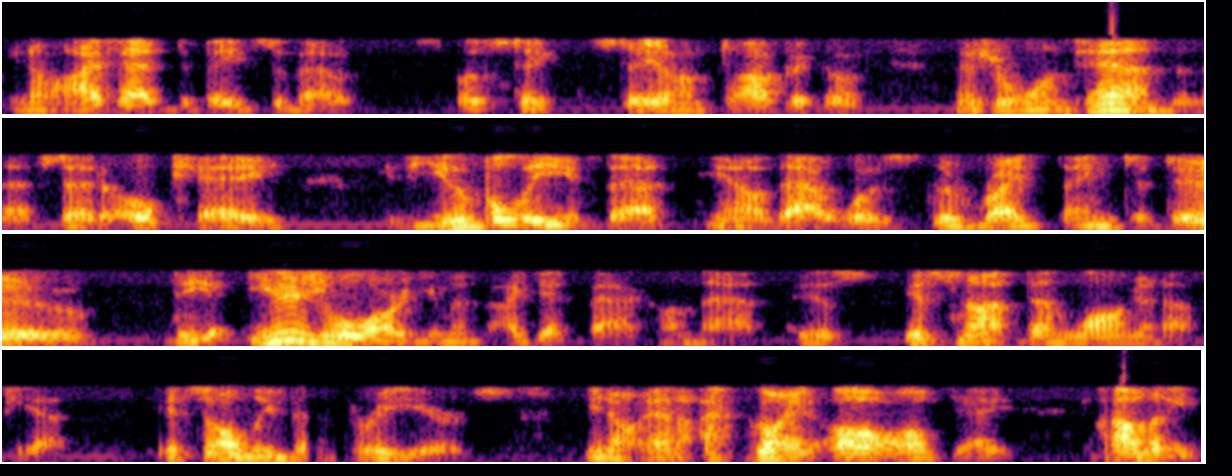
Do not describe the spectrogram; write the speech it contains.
You know, I've had debates about let's take stay on topic of Measure 110, and I've said, okay, if you believe that you know that was the right thing to do, the usual argument I get back on that is it's not been long enough yet. It's only been three years, you know, and I'm going, oh, okay. How many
